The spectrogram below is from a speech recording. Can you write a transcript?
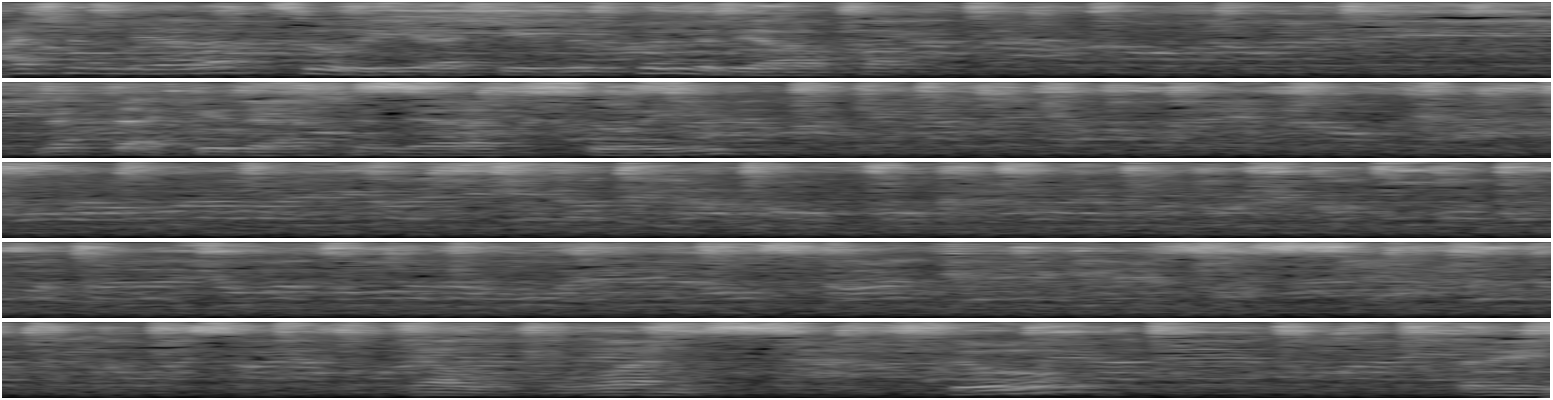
عشر ليرات سورية أكيد الكل بيعرفها. للتأكيد العشر ليرات السورية يلا 1 2 3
